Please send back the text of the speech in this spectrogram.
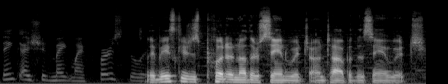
Think I should make my first They basically just put another sandwich on top of the sandwich.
